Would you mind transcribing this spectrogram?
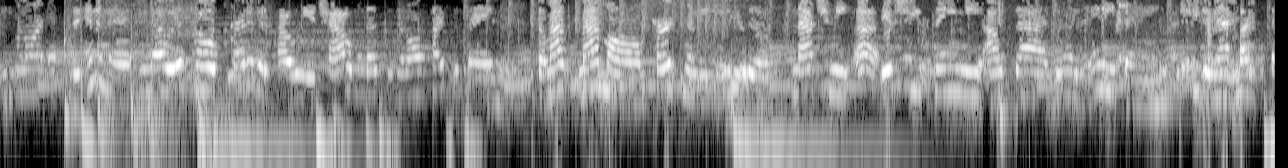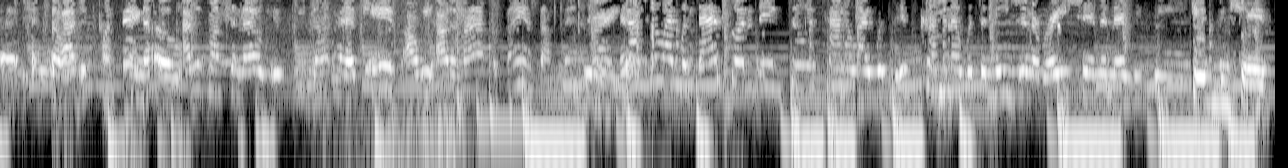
even on the internet. You know, it's whole predators out here, child molesters and all types of things. So my, my mom personally used to snatch me up if she seen me outside doing anything. She did not like that. So I just want to know, I just want to know if we don't have kids, are we out of line for saying something? Right. And I feel like with that sort of thing too, it's kind of like with this coming up with the new generation and everything. Kids be kids,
